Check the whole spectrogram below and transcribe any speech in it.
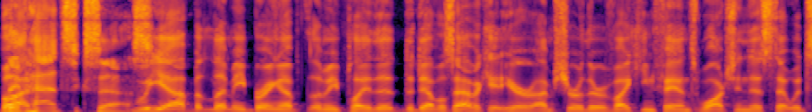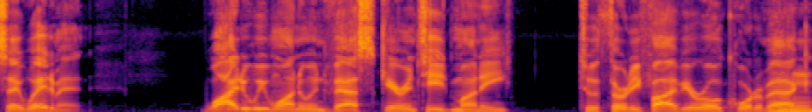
But- They've had success. Well, yeah, but let me bring up, let me play the, the devil's advocate here. I'm sure there are Viking fans watching this that would say, wait a minute, why do we want to invest guaranteed money to a 35 year old quarterback Mm-hmm.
